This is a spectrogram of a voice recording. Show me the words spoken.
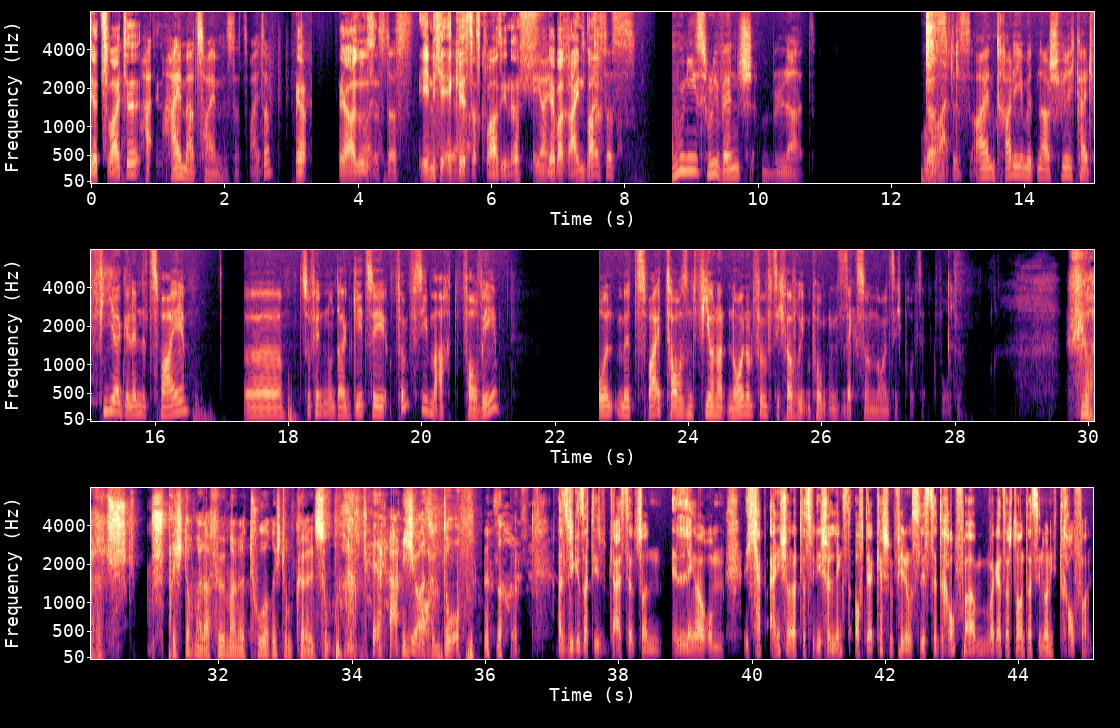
Der zweite, He Heimerzheim ist das zweite. ja, also Da ist das ähnliche Ecke der- ist das quasi, ne? Ja, Der bei Rheinbach. ist das Goonies Revenge Blood. Das ist ein Traddy mit einer Schwierigkeit 4, Gelände 2. Äh, zu finden unter GC 578 VW. Und mit 2459 Favoritenpunkten 96% Quote. Ja, das spricht doch mal dafür, mal eine Tour Richtung Köln zu machen. Wäre gar nicht Ja. mal so doof. So. Also wie gesagt, die geistern schon länger rum. Ich habe eigentlich schon gedacht, dass wir die schon längst auf der Cash-Empfehlungsliste drauf haben. War ganz erstaunt, dass sie noch nicht drauf waren.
